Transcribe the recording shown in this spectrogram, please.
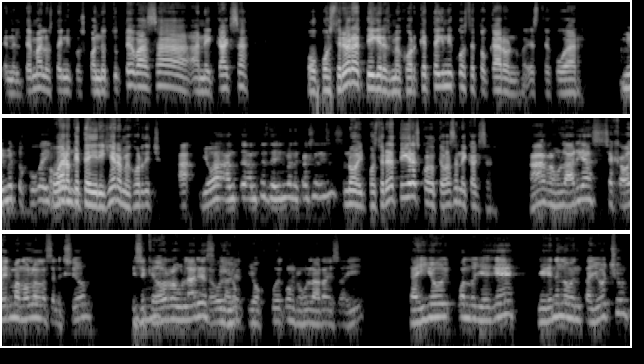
en, el tema de los técnicos, cuando tú te vas a, a Necaxa, o posterior a Tigres, mejor, ¿qué técnicos te tocaron este, jugar? A mí me tocó, güey. O bueno, que te dirigiera, mejor dicho. Ah, yo antes, antes de irme a Necaxa, dices. No, y posterior a Tigres, cuando te vas a Necaxa. Ah, Raúl Arias, se acabó de ir Manolo a la selección y se quedó Raúl Arias y Yo, yo, jugué con Raúl Arias ahí. Ahí yo cuando llegué, llegué en el 98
